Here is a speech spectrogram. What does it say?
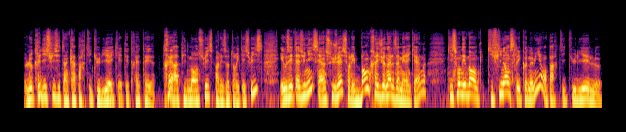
Le Crédit Suisse est un cas particulier qui a été traité très rapidement en Suisse par les autorités suisses. Et aux États-Unis, c'est un sujet sur les banques régionales américaines, qui sont des banques qui financent l'économie, en particulier le,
